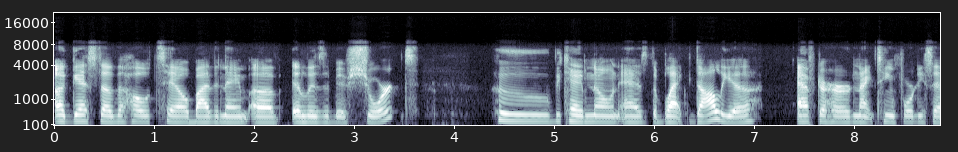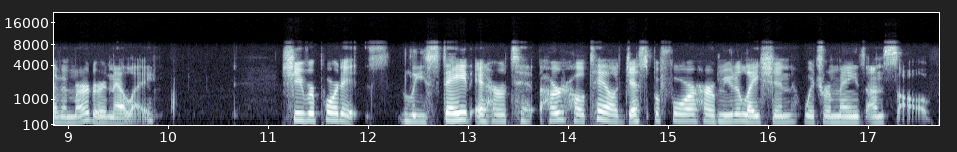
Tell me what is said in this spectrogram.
a guest of the hotel by the name of Elizabeth Short, who became known as the Black Dahlia after her 1947 murder in LA. She reportedly stayed at her, t- her hotel just before her mutilation, which remains unsolved.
